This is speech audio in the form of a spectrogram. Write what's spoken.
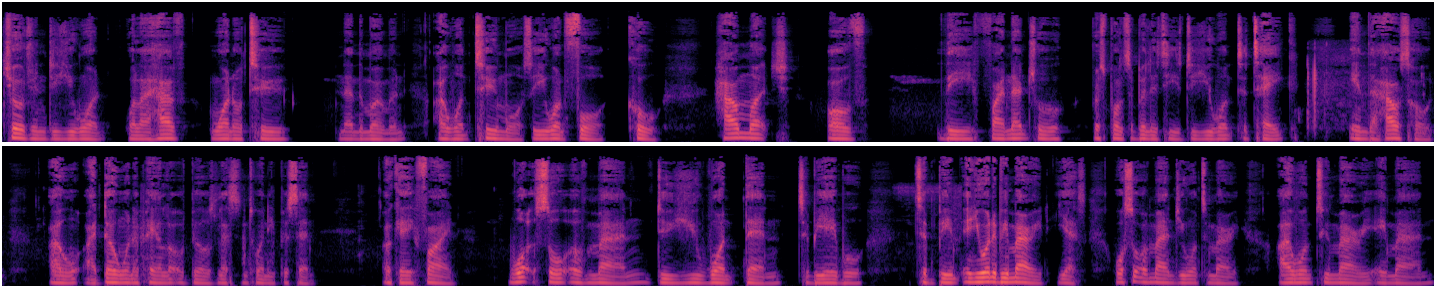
children do you want? Well i have one or two at the moment. I want two more. So you want four? Cool. How much of the financial responsibilities do you want to take in the household? I, don't want to pay a lot of bills less than 20% okay fine what sort of man do you want then to be able to be and you want to be married? Yes. What sort of man do you want to marry? I want to marry a man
